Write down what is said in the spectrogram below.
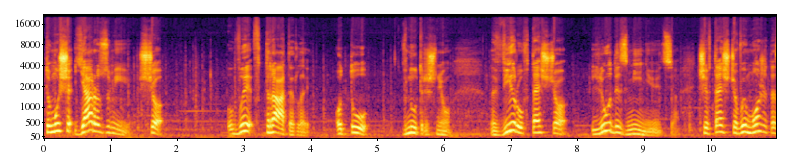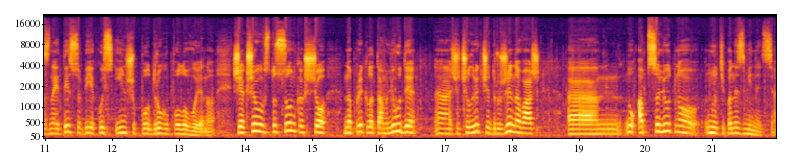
Тому що я розумію, що ви втратили оту внутрішню віру в те, що люди змінюються, чи в те, що ви можете знайти собі якусь іншу другу половину. Чи якщо ви в стосунках, що, наприклад, там люди, е, що чоловік чи дружина ваш е, ну, абсолютно ну, типу, не зміниться.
